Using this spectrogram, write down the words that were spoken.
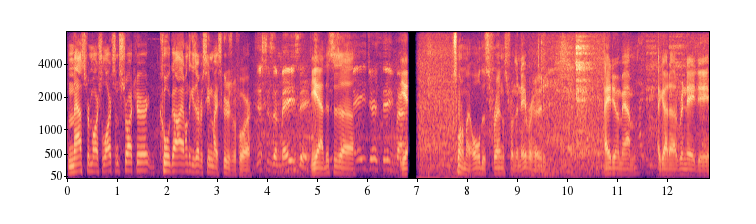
Master martial arts instructor. Cool guy. I don't think he's ever seen my scooters before. This is amazing. Yeah, this is a. major thing, man. Yeah. It's one of my oldest friends from the neighborhood. How you doing, ma'am? I got a Renee D.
